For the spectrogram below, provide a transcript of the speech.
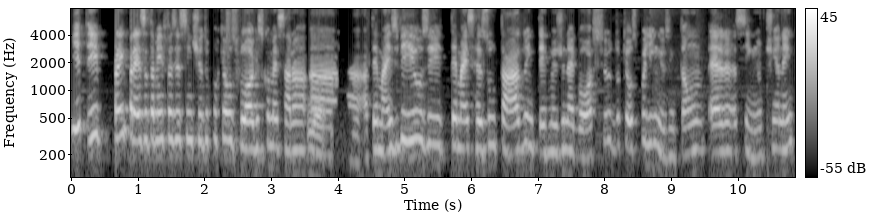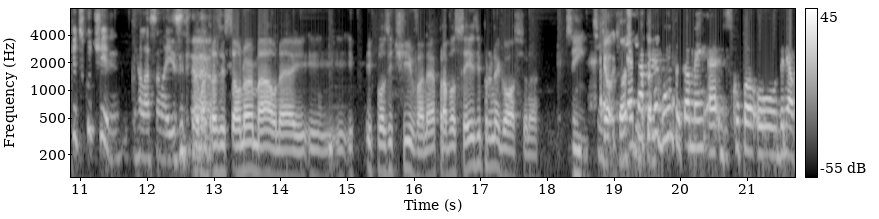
E, e para a empresa também fazia sentido porque os vlogs começaram a, a, a, ter mais views e ter mais resultado em termos de negócio do que os pulinhos. Então, era assim, não tinha nem o que discutir em relação a isso. É uma transição normal, né? E, e, e positiva, né? Para vocês e para o negócio, né? Sim. Sim. Que eu, que eu Essa que... pergunta também, é, desculpa, o Daniel,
